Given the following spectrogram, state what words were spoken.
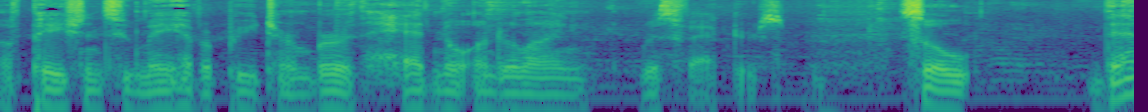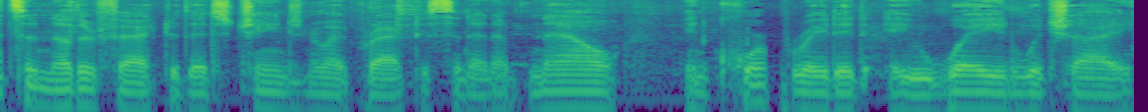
of patients who may have a preterm birth had no underlying risk factors. So that's another factor that's changed in my practice, and I've now incorporated a way in which I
